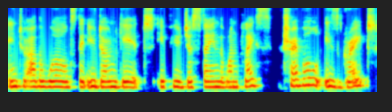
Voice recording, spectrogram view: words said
into other worlds that you don't get if you just stay in the one place. Travel is great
